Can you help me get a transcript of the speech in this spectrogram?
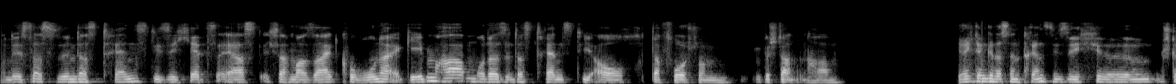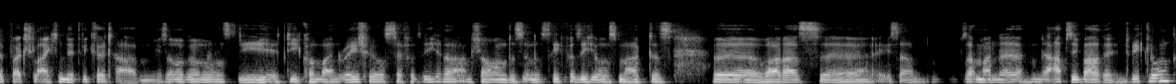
Und ist das, sind das Trends, die sich jetzt erst, ich sag mal, seit Corona ergeben haben oder sind das Trends, die auch davor schon bestanden haben? Ja, ich denke, das sind Trends, die sich äh, ein Stück weit schleichend entwickelt haben. Ich sage mal, wenn wir uns die, die Combined Ratios der Versicherer anschauen, des Industrieversicherungsmarktes, äh, war das, äh, ich sag, sag mal, eine, eine absehbare Entwicklung,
